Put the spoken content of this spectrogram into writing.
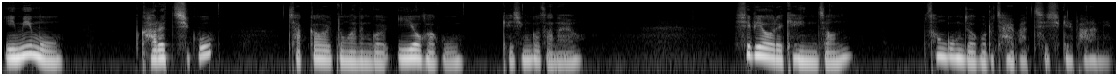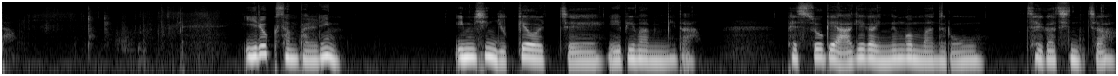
이미 뭐, 가르치고 작가 활동하는 걸 이어가고 계신 거잖아요. 12월의 개인전 성공적으로 잘 마치시길 바랍니다. 2638님, 임신 6개월째 예비맘입니다. 뱃속에 아기가 있는 것만으로 제가 진짜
